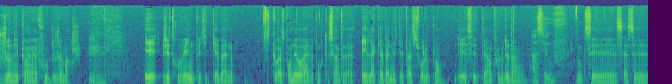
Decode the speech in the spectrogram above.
je n'ai plus rien à foutre, je marche. Mhm. Et j'ai trouvé une petite cabane qui correspondait au rêve. Donc, c'est intéressant. Et la cabane n'était pas sur le plan. Et c'était un truc de dingue. Ah, c'est ouf. Donc c'est assez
